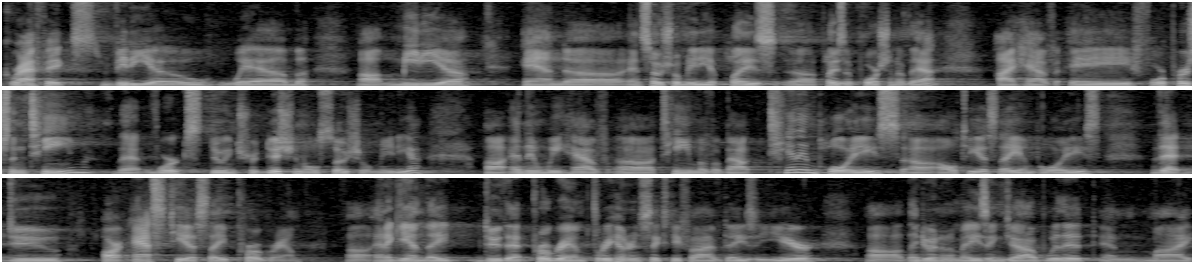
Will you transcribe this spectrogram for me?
graphics, video, web, uh, media, and, uh, and social media plays, uh, plays a portion of that. I have a four person team that works doing traditional social media. And then we have a team of about 10 employees, all TSA employees, that do our Ask TSA program. Uh, and again, they do that program 365 days a year. Uh, they do an amazing job with it, and my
